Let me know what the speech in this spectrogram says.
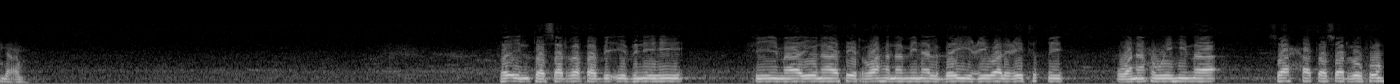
نعم. فإن تصرف بإذنه فيما ينافي الرهن من البيع والعتق ونحوهما صح تصرفه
